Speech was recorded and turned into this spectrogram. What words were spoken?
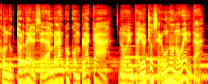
conductor del sedán blanco con placa 980190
